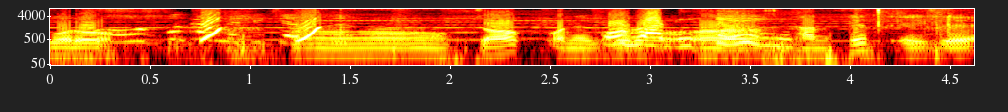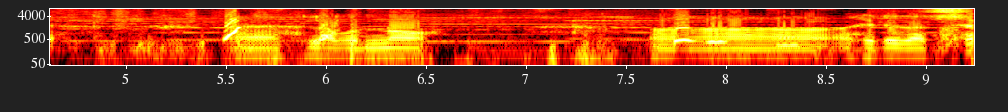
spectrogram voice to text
বড় চক অনেক বড়। ধান ক্ষেত এই যে লাবণ্য হেঁটে যাচ্ছে।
